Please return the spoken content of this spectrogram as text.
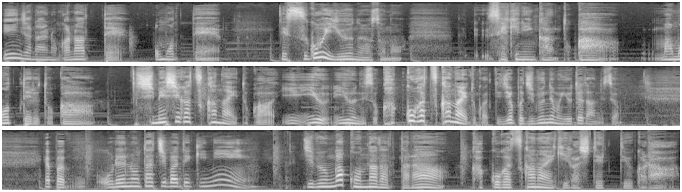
いいんじゃないのかなって思ってですごい言うのよその責任感とか守ってるとか示しがつかないとか言う言うんですよ。格好がつかないとかってやっぱ自分でも言ってたんですよ。やっぱ俺の立場的に自分がこんなだったら格好がつかない気がしてっていうから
